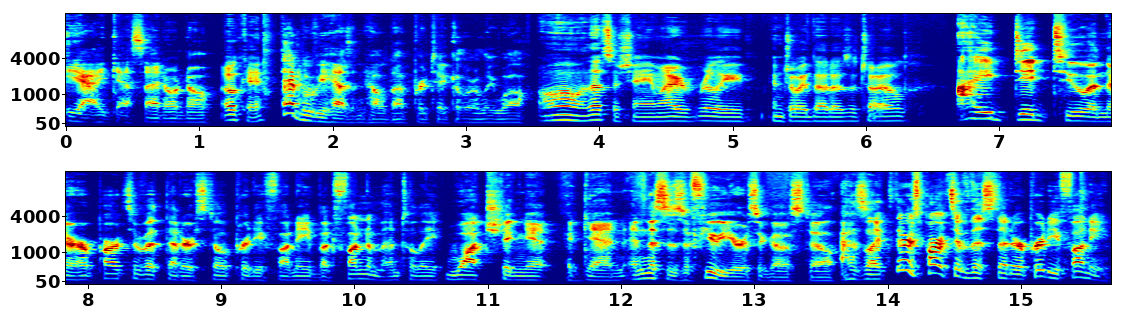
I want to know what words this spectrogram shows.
Yeah, I guess I don't know. Okay. That movie hasn't held up particularly well. Oh, that's a shame. I really enjoyed that as a child. I did too, and there are parts of it that are still pretty funny, but fundamentally, watching it again, and this is a few years ago still, I was like, there's parts of this that are pretty funny.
